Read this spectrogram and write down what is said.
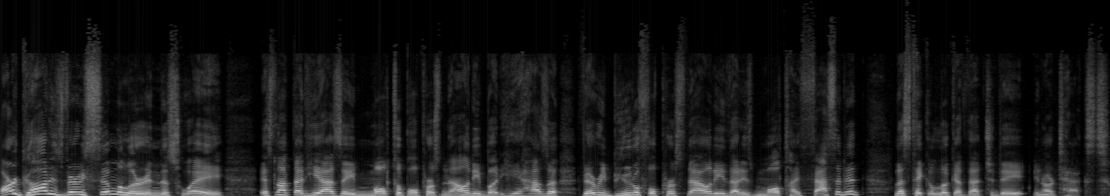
our God is very similar in this way. It's not that he has a multiple personality, but he has a very beautiful personality that is multifaceted. Let's take a look at that today in our text.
